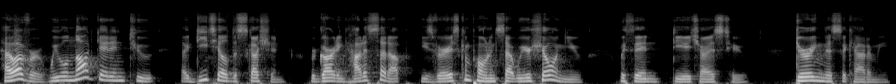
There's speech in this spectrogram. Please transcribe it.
However, we will not get into a detailed discussion regarding how to set up these various components that we are showing you within DHIS2 during this academy.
